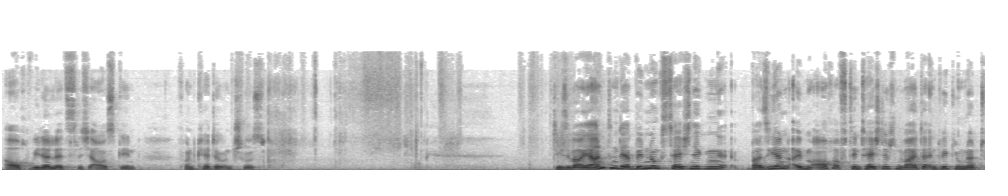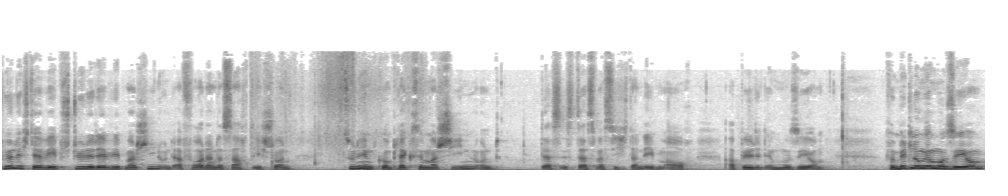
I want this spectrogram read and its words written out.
Auch wieder letztlich ausgehend von Kette und Schuss. Diese Varianten der Bindungstechniken basieren eben auch auf den technischen Weiterentwicklungen natürlich der Webstühle, der Webmaschinen und erfordern, das sagte ich schon, zunehmend komplexe Maschinen und das ist das, was sich dann eben auch abbildet im Museum. Vermittlung im Museum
